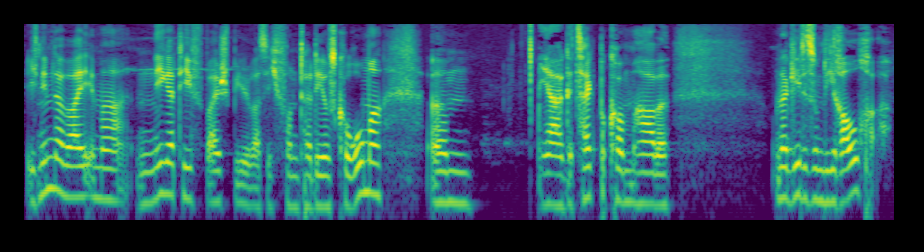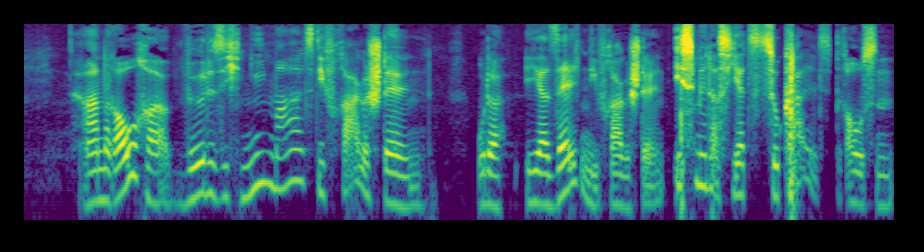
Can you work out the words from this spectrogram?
Ich nehme dabei immer ein Negativbeispiel, was ich von Thaddeus Koroma ähm, ja, gezeigt bekommen habe. Und da geht es um die Raucher. Ein Raucher würde sich niemals die Frage stellen, oder eher selten die Frage stellen, ist mir das jetzt zu kalt draußen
